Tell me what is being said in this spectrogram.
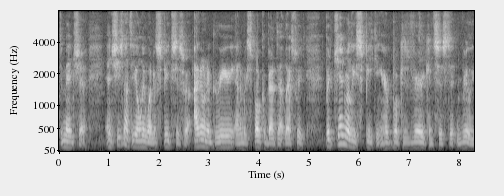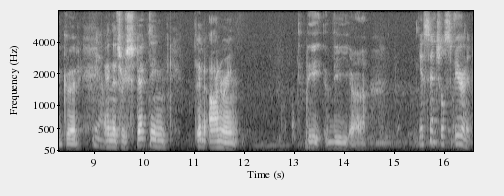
dementia. And she's not the only one who speaks this way. I don't agree, and we spoke about that last week. But generally speaking, her book is very consistent and really good, Yeah. and it's respecting and honoring the the. Uh, The essential spirit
